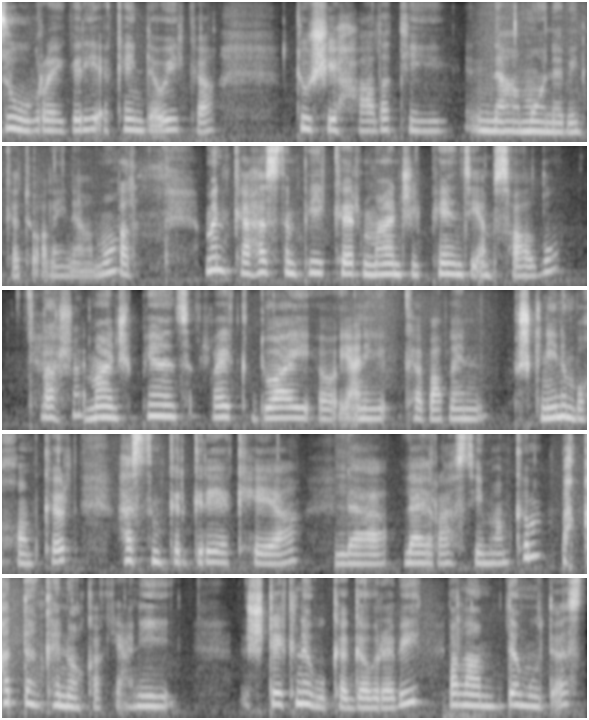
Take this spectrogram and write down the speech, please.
زوو ڕێگری ئەکەین لەوەی کە تووشی حاڵەتی نامۆ نەبین کە تۆ ئەڵی نامۆ من کە هەستم پێی کرد مانجی پێنجی ئەم ساڵ بوو باشە مانجی پێنج ڕێک دوای ینی کە با بڵێن پشکنینم بۆ خۆم کرد هەستم کرد گرەیەک هەیە لە لای ڕاستی مامکم بەقەت دەنکە نۆکەک یعنی شتێک نەبوو کە گەورەبی بەڵام دەم و دەست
